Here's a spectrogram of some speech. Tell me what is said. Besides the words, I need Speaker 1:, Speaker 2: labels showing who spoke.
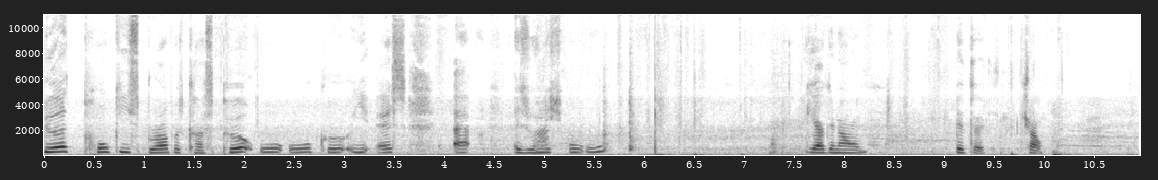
Speaker 1: hört Pokis Broadcast. Podcast. P-O-O-K-I-S. Äh, also nicht O-U. Ja, genau. Bitte. Ciao.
